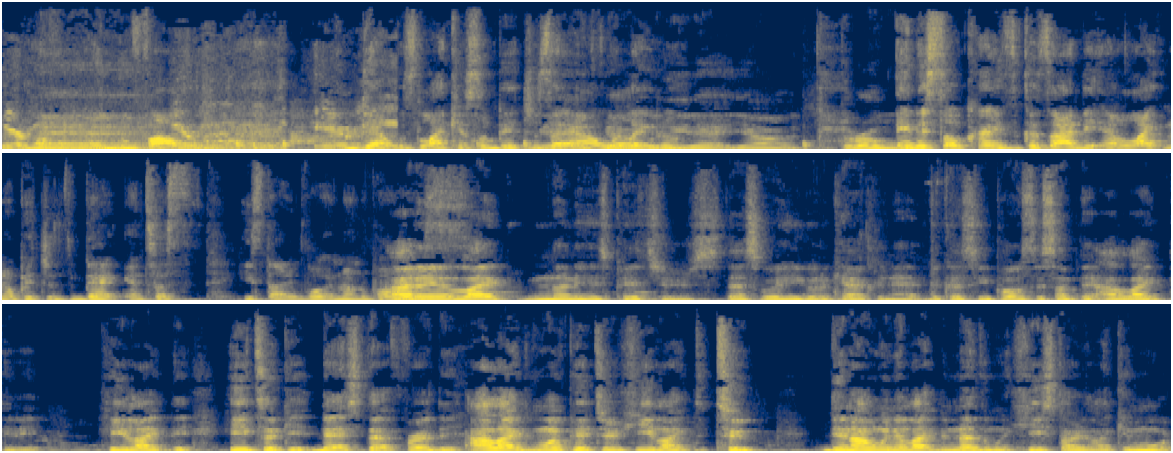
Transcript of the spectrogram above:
a, a new Man. following that was liking some pictures Yeah, an hour later. that, y'all throw. And it's so crazy because I didn't like no pictures back until he started voting on the post. I didn't like none of his pictures. That's where he go to captain at because he posted something. I liked it. He liked it. He took it that step further. I liked one picture. He liked two. Then I went and liked another one. He started liking more.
